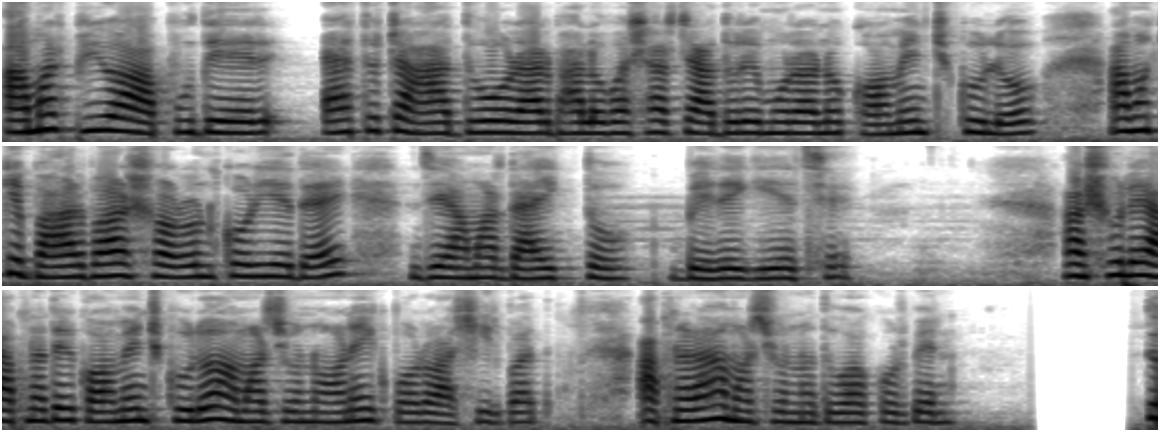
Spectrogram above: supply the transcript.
আমার প্রিয় আপুদের এতটা আদর আর ভালোবাসার চাদরে মোড়ানো কমেন্টগুলো আমাকে বারবার স্মরণ করিয়ে দেয় যে আমার দায়িত্ব বেড়ে গিয়েছে। আসলে আপনাদের কমেন্টগুলো আমার জন্য অনেক বড় আশীর্বাদ। আপনারা আমার জন্য দোয়া করবেন। তো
